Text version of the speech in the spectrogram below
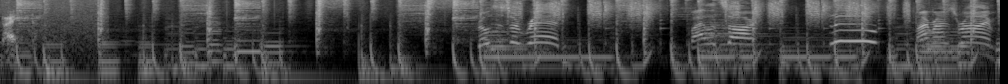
pipe. Roses are red. Violets are. Blue. My rhymes rhyme. A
